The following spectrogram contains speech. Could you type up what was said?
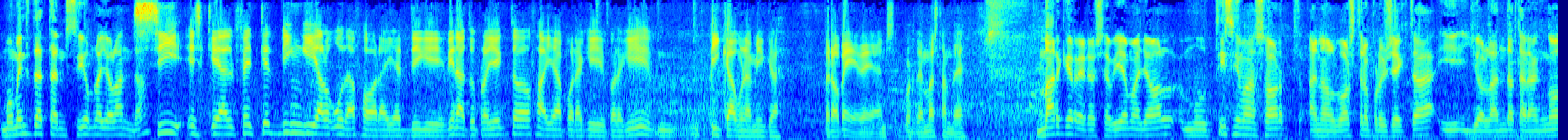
Moments de tensió amb la Yolanda? Sí, és que el fet que et vingui algú de fora i et digui mira, tu projecte falla por aquí, por aquí, pica una mica. Però bé, bé, ens portem bastant bé. Marc Guerrero, Xavier Mallol, moltíssima sort en el vostre projecte i Yolanda Tarango,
